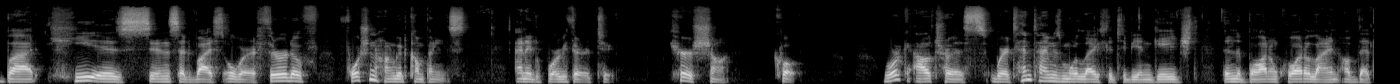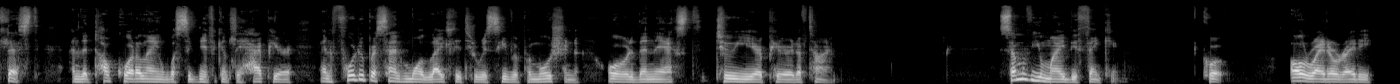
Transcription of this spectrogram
but he is since advised over a third of Fortune 100 companies, and it worked there too. Here's Shawn, quote, Work altruists were 10 times more likely to be engaged than the bottom quarter line of that list, and the top quarter line was significantly happier and 40% more likely to receive a promotion over the next two year period of time. Some of you might be thinking, quote, Alright, alrighty.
